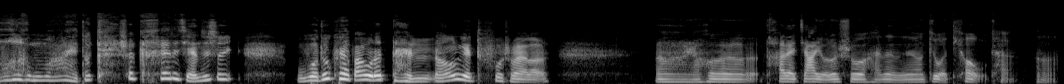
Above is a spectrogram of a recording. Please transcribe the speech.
我的个妈呀！他开车开的简直是，我都快把我的胆囊给吐出来了。嗯，然后他在加油的时候还在那样给我跳舞看啊。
